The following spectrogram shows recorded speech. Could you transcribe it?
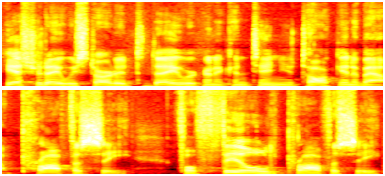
yesterday we started, today we're going to continue talking about prophecy. Fulfilled prophecy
